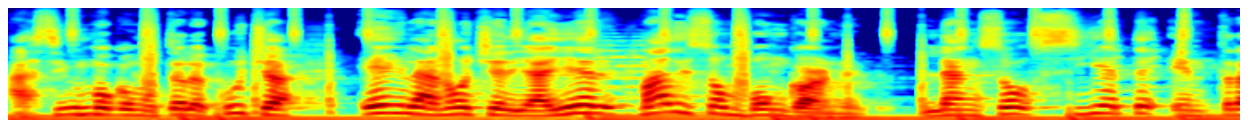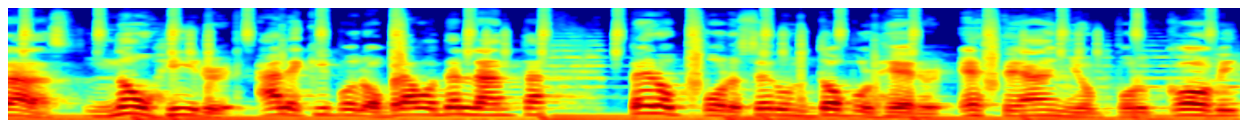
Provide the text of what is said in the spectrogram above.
Así mismo como usted lo escucha, en la noche de ayer, Madison Bumgarner lanzó 7 entradas no-hitter al equipo de los Bravos de Atlanta, pero por ser un double header este año por COVID,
